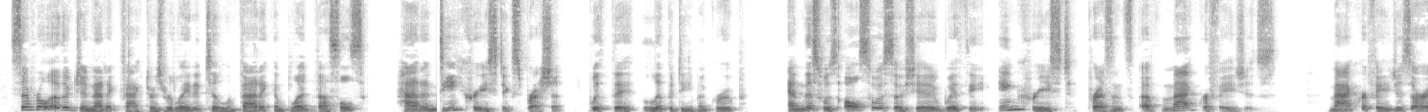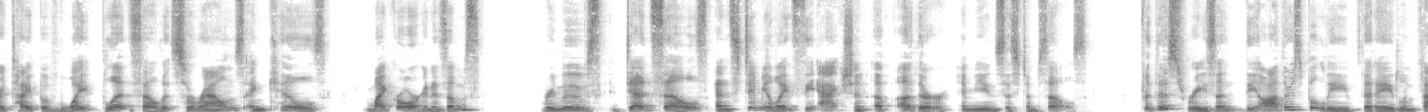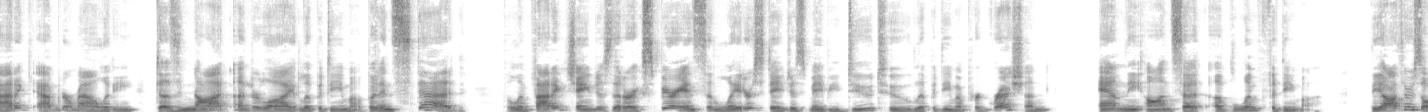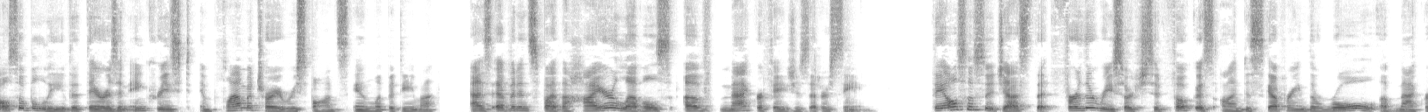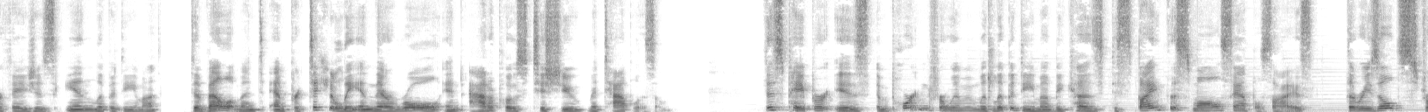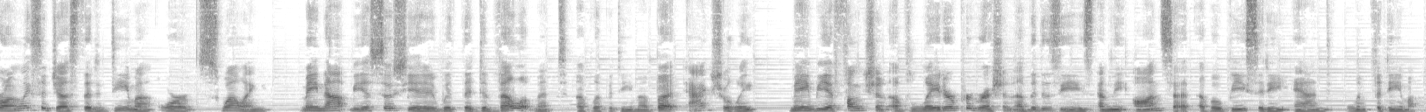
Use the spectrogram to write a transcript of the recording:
Several other genetic factors related to lymphatic and blood vessels had a decreased expression with the lipedema group. And this was also associated with the increased presence of macrophages. Macrophages are a type of white blood cell that surrounds and kills microorganisms, removes dead cells, and stimulates the action of other immune system cells. For this reason, the authors believe that a lymphatic abnormality does not underlie lipedema, but instead, the lymphatic changes that are experienced in later stages may be due to lipedema progression and the onset of lymphedema. The authors also believe that there is an increased inflammatory response in lipedema as evidenced by the higher levels of macrophages that are seen. They also suggest that further research should focus on discovering the role of macrophages in lipedema development and particularly in their role in adipose tissue metabolism. This paper is important for women with lipedema because despite the small sample size, the results strongly suggest that edema or swelling may not be associated with the development of lipedema, but actually may be a function of later progression of the disease and the onset of obesity and lymphedema.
